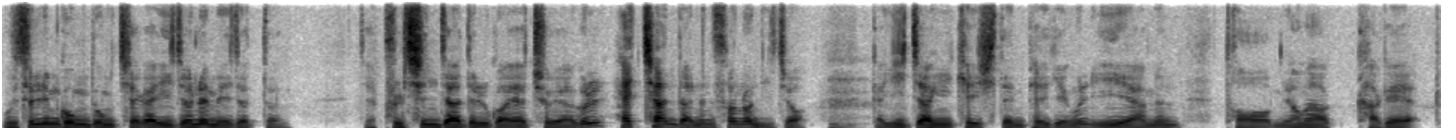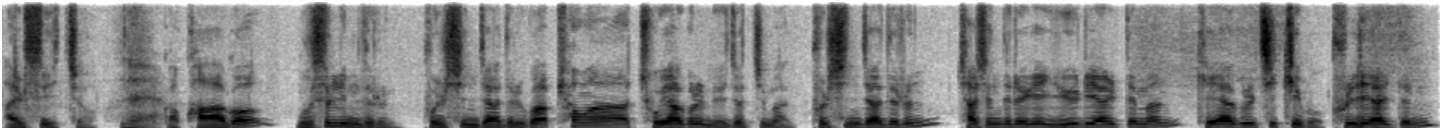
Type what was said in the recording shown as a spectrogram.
무슬림 공동체가 이전에 맺었던 불신자들과의 조약을 해체한다는 선언이죠. 그러니까 이 장이 게시된 배경을 이해하면 더 명확하게 알 수 있죠. 네. 그러니까 과거 무슬림들은 불신자들과 평화 조약을 맺었지만 불신자들은 자신들에게 유리할 때만 계약을 지키고 불리할 때는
